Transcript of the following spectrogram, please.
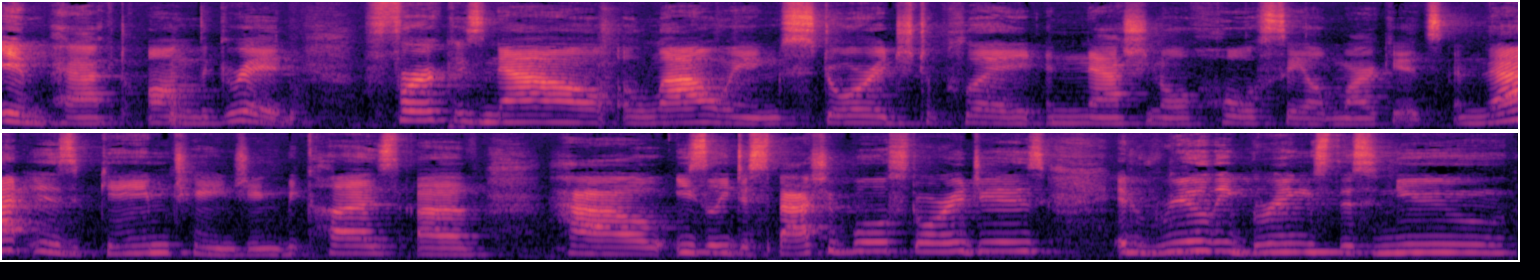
impact on the grid. FERC is now allowing storage to play in national wholesale markets, and that is game changing because of how easily dispatchable storage is. It really brings this new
